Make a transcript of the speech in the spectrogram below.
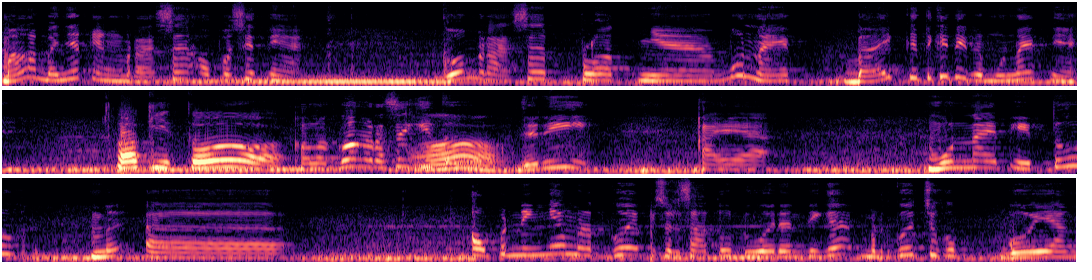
malah banyak yang merasa opposite-nya gue merasa plotnya Moon Knight baik ketika tidak Moon Knight-nya Oh gitu. kalau gua ngerasa gitu. Oh. Jadi kayak Moon Knight itu eh, openingnya menurut gue episode 1, 2 dan 3 menurut gue cukup goyang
